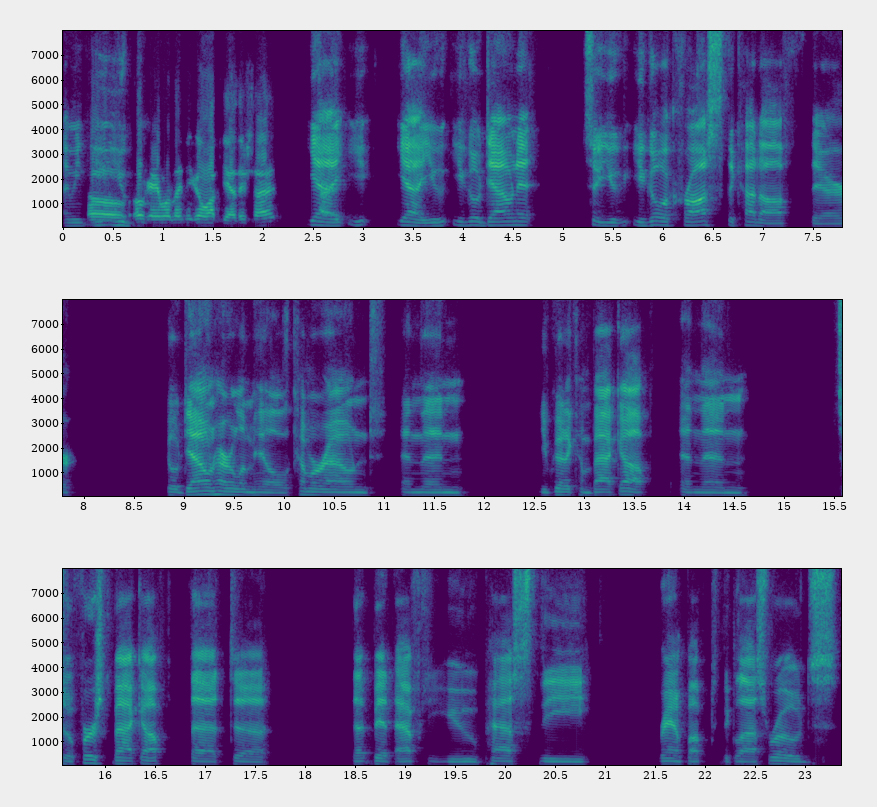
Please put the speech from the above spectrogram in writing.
I mean, Oh, you, okay. Well, then you go up the other side. yeah, you, yeah, you, you go down it. So you, you go across the cutoff there, go down Harlem Hill, come around, and then you've got to come back up. And then, so first back up that, uh, that bit after you pass the ramp up to the glass roads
